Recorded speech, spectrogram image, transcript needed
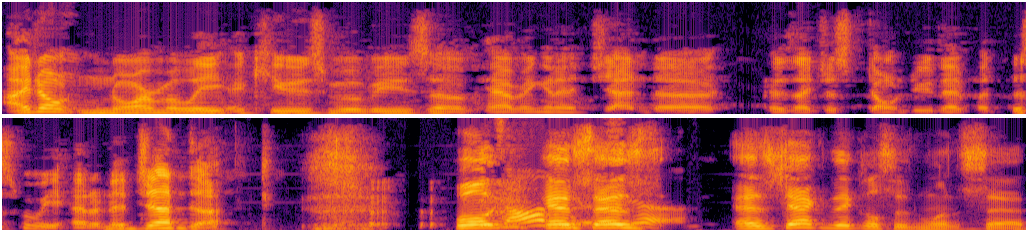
I don't normally accuse movies of having an agenda because I just don't do that, but this movie had an agenda. well, obvious, as as yeah. as Jack Nicholson once said,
